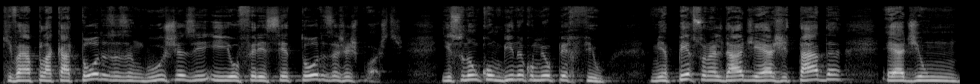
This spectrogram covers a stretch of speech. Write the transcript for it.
que vai aplacar todas as angústias e, e oferecer todas as respostas. Isso não combina com o meu perfil. Minha personalidade é agitada, é a de um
